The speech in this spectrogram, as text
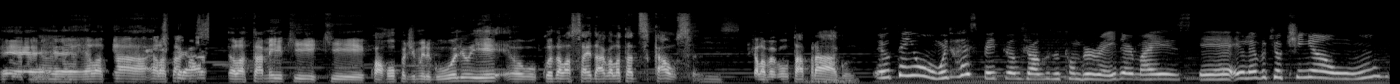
É, é, ela tá, ela tá, ela tá meio que, que com a roupa de mergulho e quando ela sai da água ela tá descalça. Porque ela vai voltar pra água. Eu tenho muito respeito pelos jogos do Tomb Raider, mas é, eu lembro que eu tinha o 1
